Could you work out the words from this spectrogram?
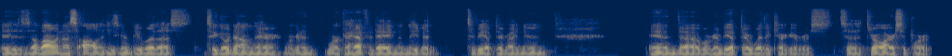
is allowing us all, and he's going to be with us to go down there. We're going to work a half a day and then leave it to be up there by noon. And uh, we're going to be up there with the caregivers to throw our support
